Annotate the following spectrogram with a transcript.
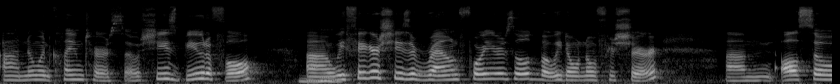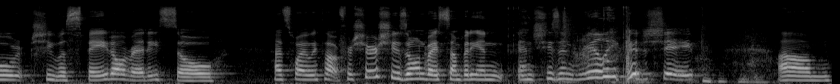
uh, no one claimed her. So she's beautiful. Mm -hmm. uh, mm-hmm. we figure she's around four years old, but we don't know for sure. Um, also, she was spayed already, so that's why we thought for sure she's owned by somebody, and, and she's in really good shape. Um,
